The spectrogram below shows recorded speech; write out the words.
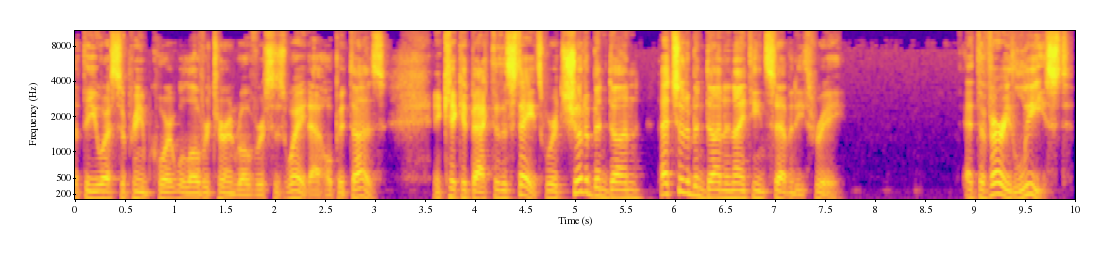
that the U.S. Supreme Court will overturn Roe versus Wade. I hope it does. And kick it back to the states where it should have been done. That should have been done in 1973. At the very least,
